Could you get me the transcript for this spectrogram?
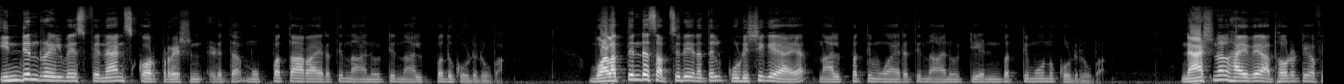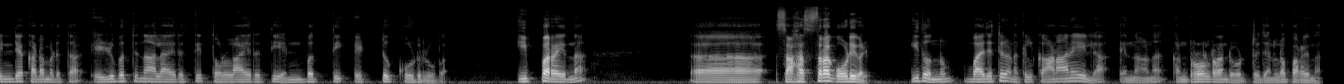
ഇന്ത്യൻ റെയിൽവേസ് ഫിനാൻസ് കോർപ്പറേഷൻ എടുത്ത മുപ്പത്താറായിരത്തി നാനൂറ്റി നാൽപ്പത് കോടി രൂപ. വളത്തിന്റെ സബ്സിഡി ഇനത്തിൽ കുടിശ്ശികയായ നാൽപ്പത്തി മൂവായിരത്തി നാനൂറ്റി എൺപത്തി മൂന്ന് കോടി രൂപ. National highway authority of India കടമെടുത്ത എഴുപത്തിനാലായിരത്തി തൊള്ളായിരത്തി എൺപത്തി എട്ട് കോടി രൂപ. ഈ പറയുന്ന സഹസ്ര കോടികൾ ഇതൊന്നും ബജറ്റ് കണക്കിൽ കാണാനേ ഇല്ല എന്നാണ് കൺട്രോളർ ആൻഡ് ഓഡിറ്റർ ജനറൽ പറയുന്നത്.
